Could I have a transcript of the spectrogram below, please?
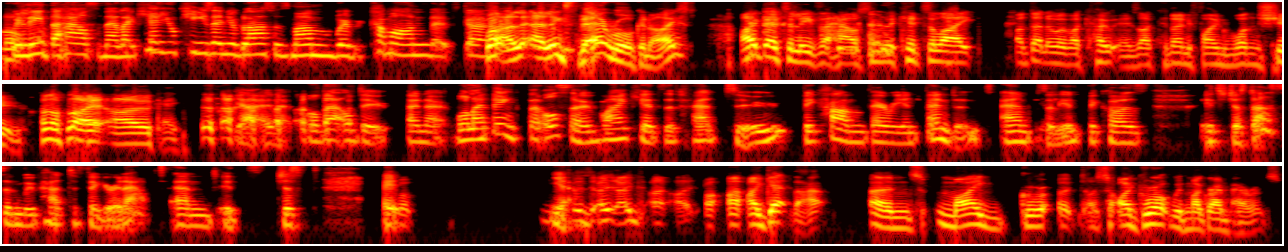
Well, leave the house and they're like, Yeah, your keys and your glasses, mum. We're come on, let's go. well at, at least they're organized i go to leave the house and the kids are like i don't know where my coat is i can only find one shoe and i'm like oh, okay yeah, I know. Well, that'll do. I know. Well, I think, but also my kids have had to become very independent and resilient because it's just us and we've had to figure it out. And it's just, it, Well, yeah. I, I, I, I, get that and my gr- so i grew up with my grandparents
